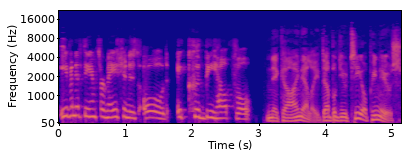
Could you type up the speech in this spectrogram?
Even if the information is old, it could be helpful. Nick Iannelli, WTOP News.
